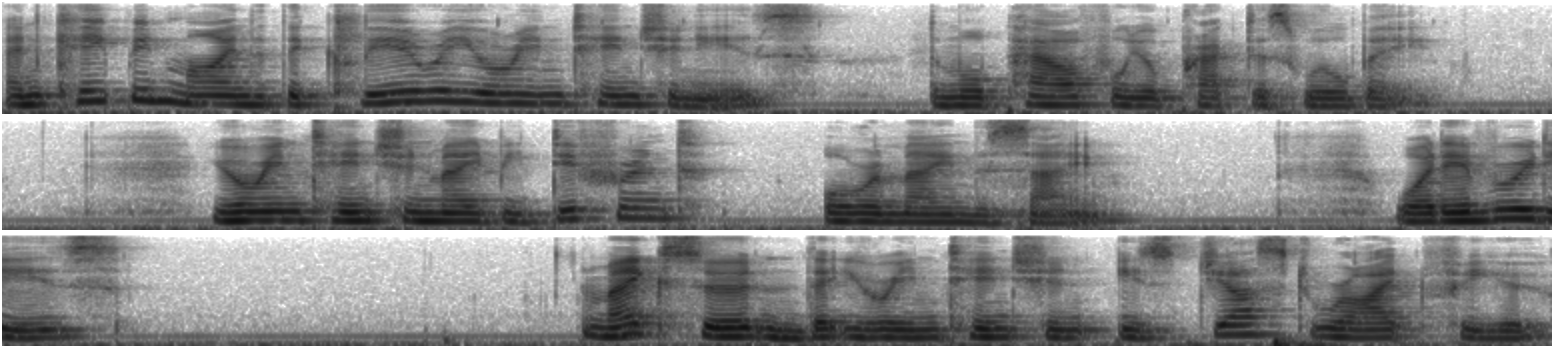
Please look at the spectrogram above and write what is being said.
and keep in mind that the clearer your intention is, the more powerful your practice will be. Your intention may be different or remain the same. Whatever it is, make certain that your intention is just right for you.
